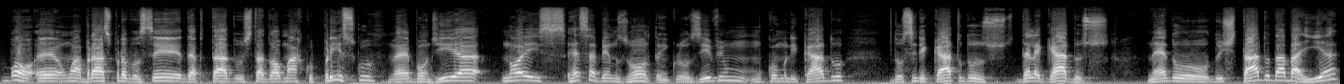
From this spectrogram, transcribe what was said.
Bom, é, um abraço para você, deputado estadual Marco Prisco. Né, bom dia. Nós recebemos ontem, inclusive, um, um comunicado do Sindicato dos Delegados né, do, do Estado da Bahia,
